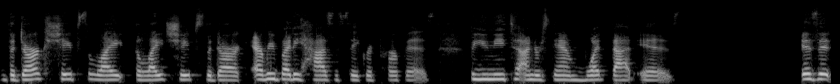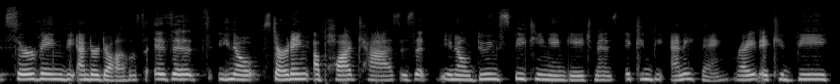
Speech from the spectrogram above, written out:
The dark shapes the light, the light shapes the dark. Everybody has a sacred purpose, but you need to understand what that is is it serving the underdogs? Is it you know starting a podcast? Is it you know doing speaking engagements? It can be anything right? It could be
